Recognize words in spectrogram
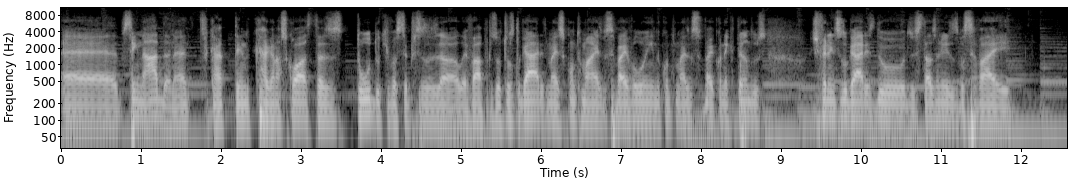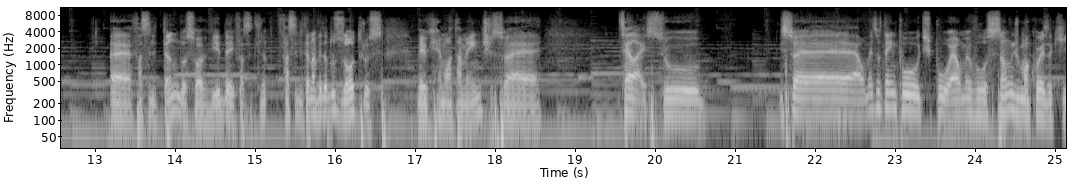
é, sem nada, né? Ficar tendo que carregar nas costas tudo que você precisa levar para os outros lugares, mas quanto mais você vai evoluindo, quanto mais você vai conectando os diferentes lugares do, dos Estados Unidos, você vai é, facilitando a sua vida e facilitando a vida dos outros, meio que remotamente. Isso é. Sei lá, isso isso é, ao mesmo tempo, tipo, é uma evolução de uma coisa que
